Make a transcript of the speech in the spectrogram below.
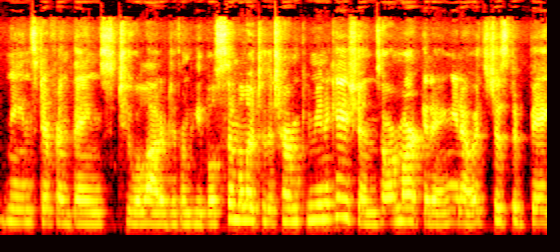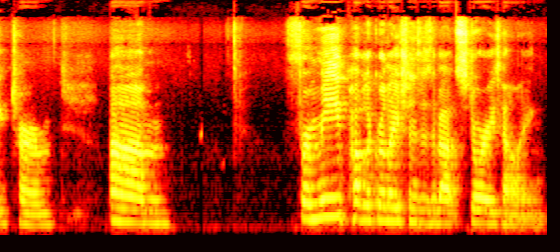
means different things to a lot of different people, similar to the term communications or marketing. You know, it's just a big term. Um, for me, public relations is about storytelling.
